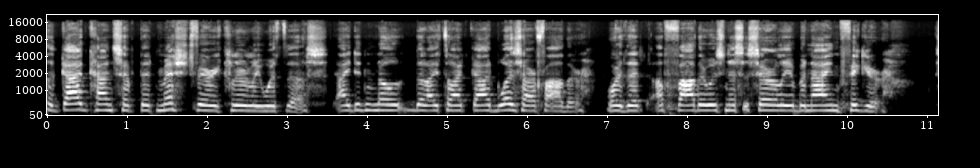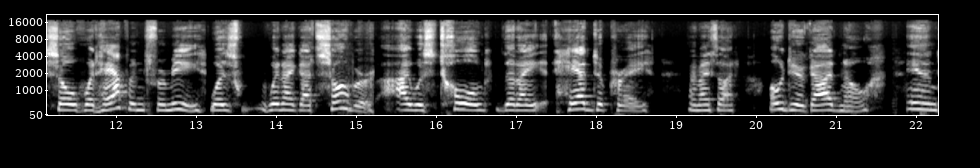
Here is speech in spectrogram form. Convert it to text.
a God concept that meshed very clearly with this. I didn't know that I thought God was our Father or that a father was necessarily a benign figure. So, what happened for me was when I got sober, I was told that I had to pray. And I thought, oh, dear God, no. And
